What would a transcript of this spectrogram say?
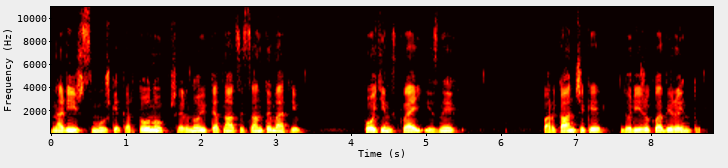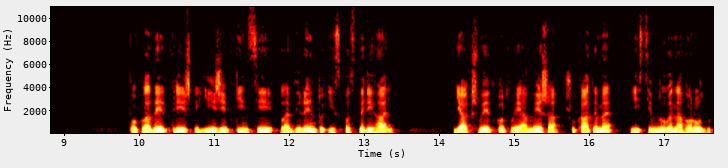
Наріж смужки картону шириною 15 см. Потім склей із них парканчики доріжок лабіринту. Поклади трішки їжі в кінці лабіринту і спостерігай, як швидко твоя миша шукатиме їстівну винагороду.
